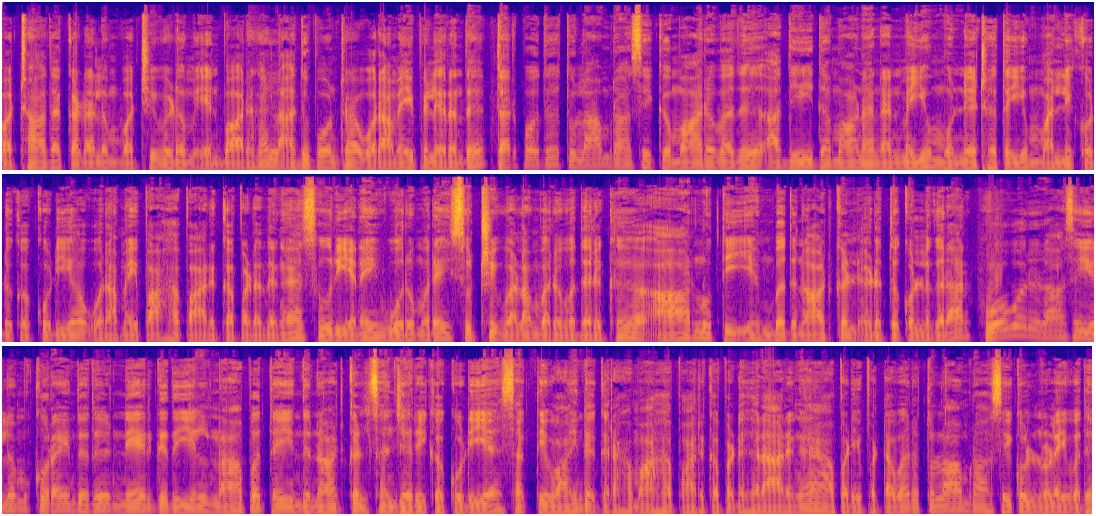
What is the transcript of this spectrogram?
வற்றாத கடலும் வற்றிவிடும் என்பார்கள். அதுபோன்ற ஒரு அமைப்பிலிருந்து தற்போது துலாம் ராசிக்கு மாறுவது அதீதமான நன்மையும் முன்னேற்றத்தையும் மல்லி கொடுக்கக்கூடிய ஒரு அமைப்பாக பார்க்கப்படுதுங்க. சூரியனை ஒருமுறை சுற்றி வலம் வருவதற்கு ஆறுநூத்தி எண்பது நாட்கள் எடுத்துக்கொள்ளுகிறார் ஒவ்வொரு ராசியிலும் குறைந்தது நேர்கதியில் நாற்பத்தைந்து நாட்கள் சஞ்சரிக்கக்கூடிய சக்தி வாய்ந்த கிரகமாக பார்க்கப்படுகிறாருங்க. அப்படிப்பட்டவர் துலாம் ராசிக்குள் நுழைவது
